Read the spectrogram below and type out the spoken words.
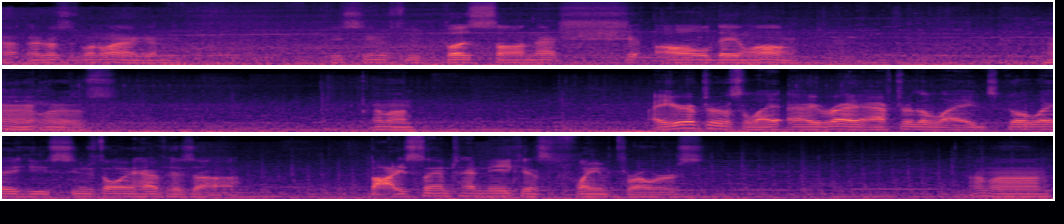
Oh, there goes his one leg, and he seems to be buzzsawing that shit all day long. Alright, what else? Come on. I hear after those le I read after the legs go away, he seems to only have his uh body slam technique and his flamethrowers. Come on.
